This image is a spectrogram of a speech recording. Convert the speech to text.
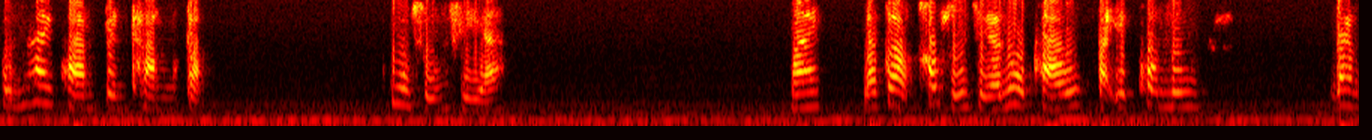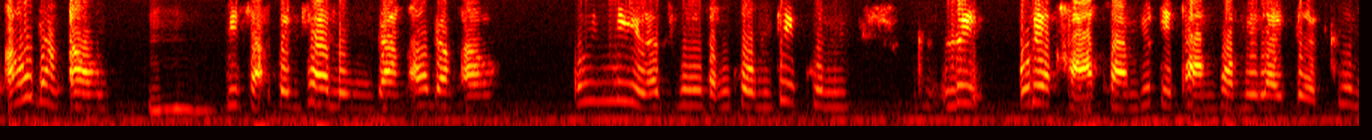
คุณให้ความเป็นธรรมกับผู้สูญเสียไหมแล้วก็เขาสูญเสียลูกเขาแต่อีกคนนึงดังเอาดังเอาอืมดิฉันเป็นแค่ลุงดังเอาดังเอาเอ้ยนี่แหละคือสังคมที่คุณ เรียกเรียกหาความยุติธรรมพอมีอะไรเกิดขึ้น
